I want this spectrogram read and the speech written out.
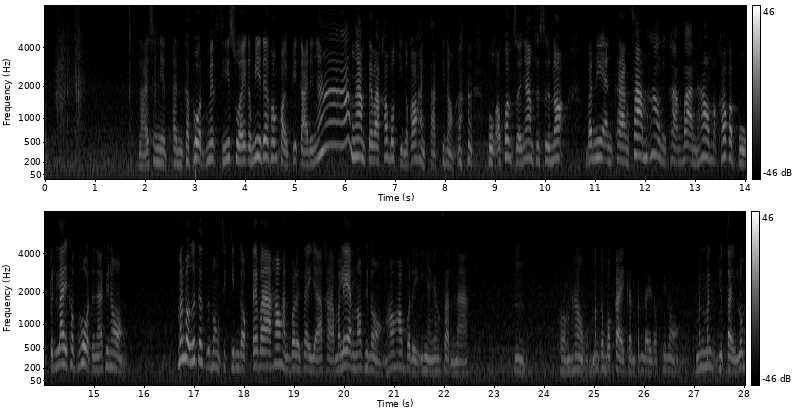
ด หลายชนิด อันข้าวโพดเม็ดสีสวยกับมีเด้อของข่อยปีกายด้งามงามแต่ว่าเขาบ่กินแล้วเขาให้สัตว์พี่น้องปลูกเอาความสวยงามซื่อเนาะบัดนี้อันข้างฟาร์มเฮานี่ข้างบ้านเฮาเขาก็ปลูกเป็นไร่ข้าวโพดนะนะพี่น้อง มันบ่อึดแต่หมองสิกินดอก แต่ว่าเฮาหันบ่ได้ใส่ยาขาแมลงเนาะพี่น้องเฮาเฮาบ่ได้อีหยังจังสั่นนะ อืม ของเฮามันก็บ่ไกลกันปานใดดอกพี่น้อง มันมันอยู่ใต้ร่ม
